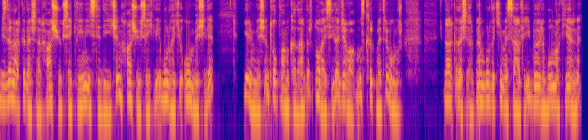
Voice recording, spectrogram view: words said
Bizden arkadaşlar h yüksekliğini istediği için h yüksekliği buradaki 15 ile 25'in toplamı kadardır. Dolayısıyla cevabımız 40 metre bulunur. Şimdi arkadaşlar ben buradaki mesafeyi böyle bulmak yerine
